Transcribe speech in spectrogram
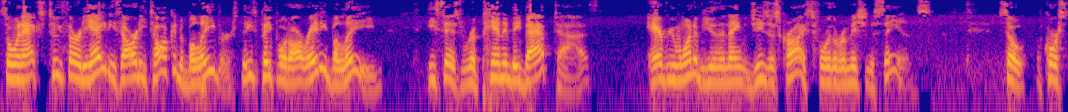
So in Acts 2.38, he's already talking to believers. These people had already believed. He says, repent and be baptized, every one of you in the name of Jesus Christ for the remission of sins. So, of course,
